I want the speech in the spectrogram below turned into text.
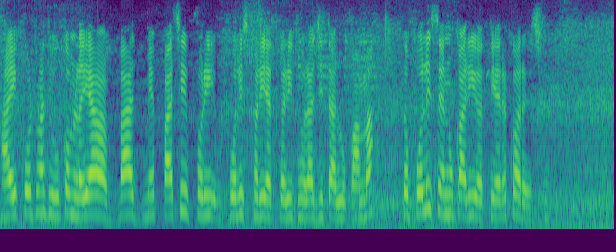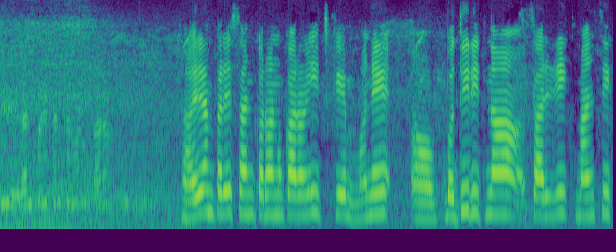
હાઈકોર્ટમાંથી હુકમ લઈ આવ્યા બાદ મેં પાછી ફરી પોલીસ ફરિયાદ કરી ધોરાજી તાલુકામાં. તો પોલીસ એનું કાર્ય અત્યારે કરે છે. હેરાન પરેશાન કરવાનું કારણ એ જ કે મને બધી રીતના શારીરિક માનસિક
